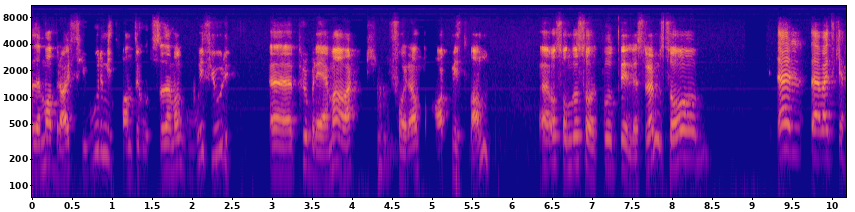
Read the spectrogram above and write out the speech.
Den var bra i fjor, midtbanen til Godset. Den var god i fjor. Eh, problemet har vært foran bak midtbanen. Eh, og sånn det så ut på Lillestrøm, så jeg, jeg vet ikke.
